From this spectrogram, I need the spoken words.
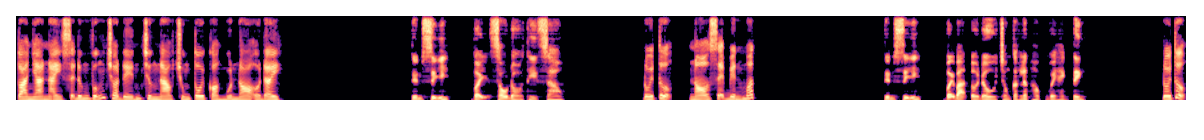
Tòa nhà này sẽ đứng vững cho đến chừng nào chúng tôi còn muốn nó ở đây. Tiến sĩ, vậy sau đó thì sao? Đối tượng, nó sẽ biến mất. Tiến sĩ, vậy bạn ở đâu trong các lớp học về hành tinh? Đối tượng,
